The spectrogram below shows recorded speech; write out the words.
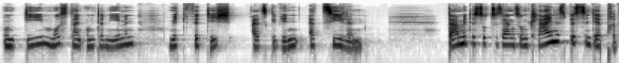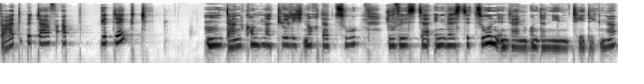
und die muss dein Unternehmen mit für dich als Gewinn erzielen. Damit ist sozusagen so ein kleines bisschen der private Bedarf abgedeckt. Und dann kommt natürlich noch dazu, du willst ja Investitionen in deinem Unternehmen tätigen. Ne?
